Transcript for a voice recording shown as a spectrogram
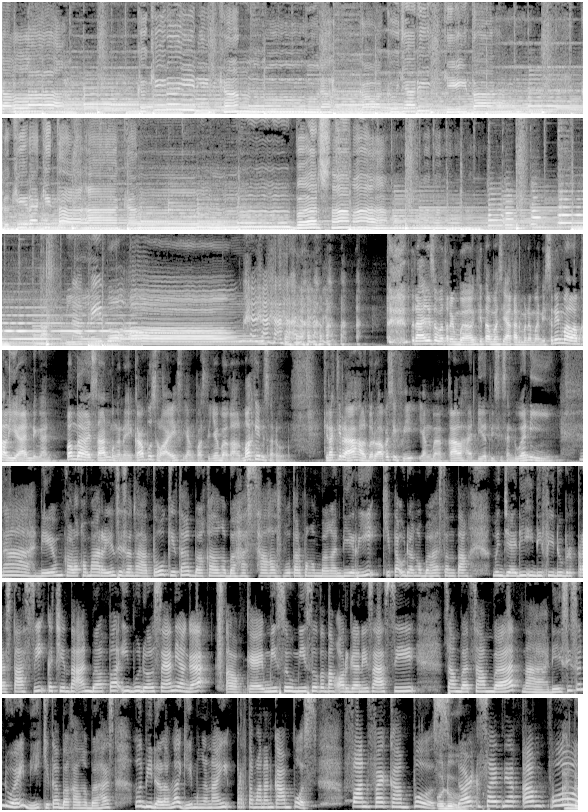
Adalah Kukira ini kan mudah. Kau aku jadi kita. Kukira kita akan bersama Tenang aja Sobat Rembang, kita masih akan menemani Senin malam kalian dengan pembahasan mengenai kampus live yang pastinya bakal makin seru. Kira-kira hal baru apa sih Vi yang bakal hadir di season 2 nih? Nah, Dim, kalau kemarin season 1 kita bakal ngebahas hal-hal seputar pengembangan diri. Kita udah ngebahas tentang menjadi individu berprestasi, kecintaan Bapak Ibu dosen ya enggak? Oke, misu-misu tentang organisasi, sambat-sambat. Nah, di season 2 ini kita bakal ngebahas lebih dalam lagi mengenai pertemanan kampus fun fact kampus, Aduh. dark side-nya kampus, Aduh.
